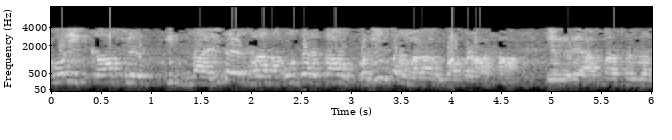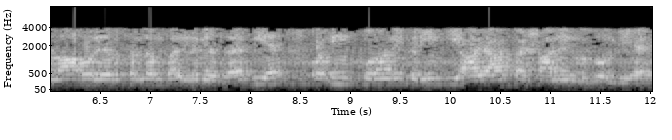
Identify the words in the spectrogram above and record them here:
کوئی کافر نہ ادھر تھا نہ ادھر تھا، وہیں پر مرا ہوا پڑا تھا۔ یہ میرے آقا صلی اللہ علیہ وسلم کا علم غیر بھی ہے اور ان قرآن کریم کی آیات کا شان نزول بھی ہے۔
